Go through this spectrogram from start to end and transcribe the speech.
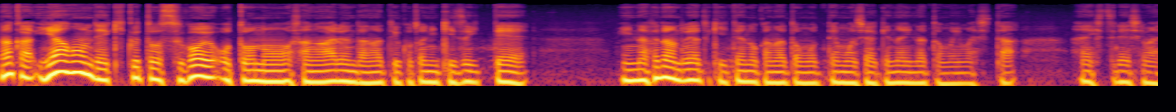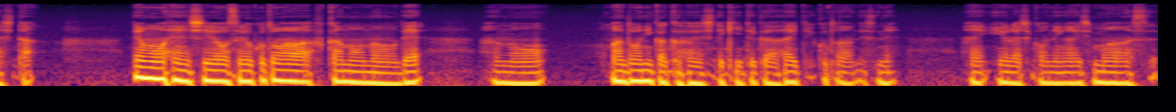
なんかイヤホンで聞くとすごい音の差があるんだなっていうことに気づいて、みんな普段どうやって聞いてんのかなと思って申し訳ないなと思いました。はい、失礼しました。でも編集をすることは不可能なので、あの、まあ、どうにか工夫して聞いてくださいということなんですね。はい、よろしくお願いします。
